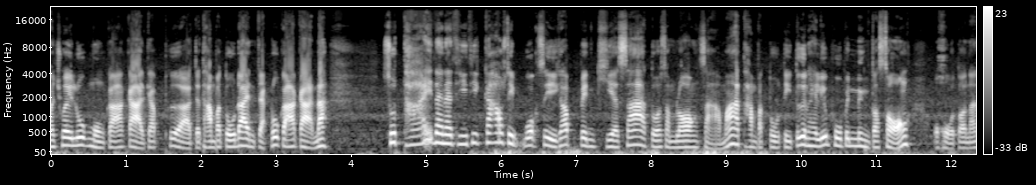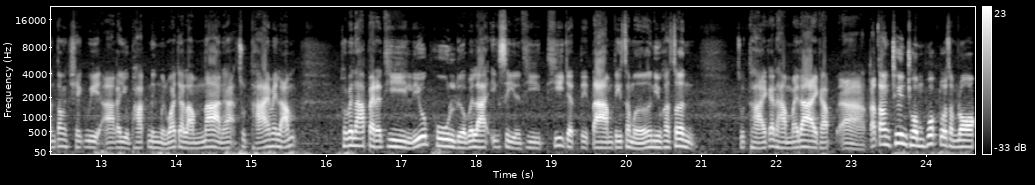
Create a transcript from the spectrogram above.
มาช่วยลูกมงกาอากาศครับเพื่อจะทำประตูได้จากลูกกาอากาศนะ สุดท้ายในนาทีที่ 90 บวก 4 ครับ เป็นเคียซ่าตัวสำรองสามารถทำประตูตีตื้นให้ลิเวอร์พูลเป็น 1 ต่อ 2 โอ้โห ตอนนั้นต้องเช็ค VR กันอยู่พักหนึ่งเหมือนว่าจะล้ำหน้านะฮะ สุดท้ายไม่ล้ำทดเวลา 8 นาทีลิเวอร์พูลเหลือเวลาอีก 4 นาทีที่จะติดตามตีเสมอนิวคาสเซิลสุดท้ายก็ทำไม่ได้ครับ อ่า ก็ต้องชื่นชมพวกตัวสำรอง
